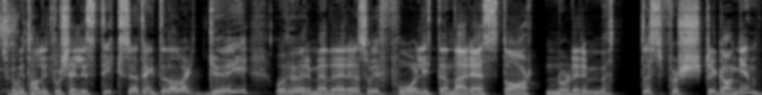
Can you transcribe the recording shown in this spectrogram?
så kan vi ta litt forskjellige stikk. Så jeg tenkte det hadde vært gøy å høre med dere, så vi får litt den der starten når dere møttes første gangen.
